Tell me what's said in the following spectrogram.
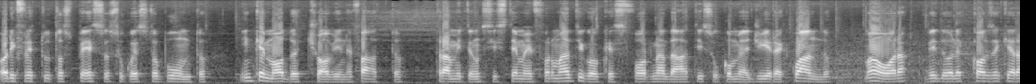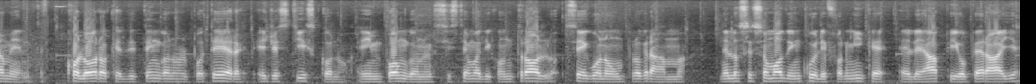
ho riflettuto spesso su questo punto, in che modo ciò viene fatto, tramite un sistema informatico che sforna dati su come agire e quando, ma ora vedo le cose chiaramente. Coloro che detengono il potere e gestiscono e impongono il sistema di controllo seguono un programma, nello stesso modo in cui le formiche e le api operaie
